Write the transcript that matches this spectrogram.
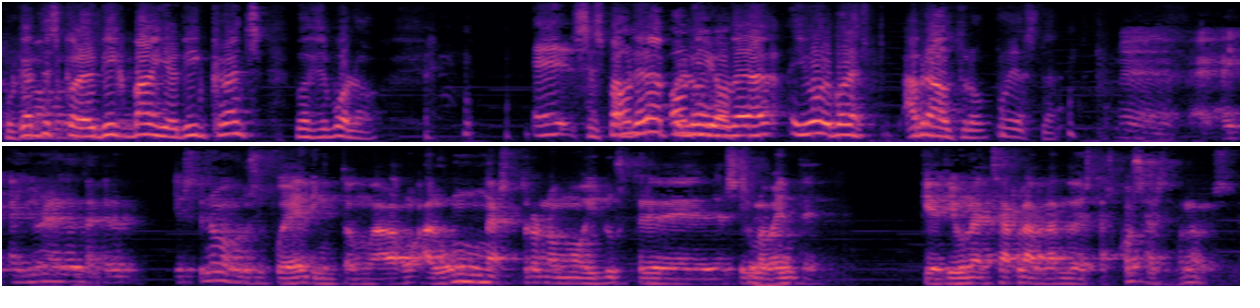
Porque antes con el Big Bang y el Big Crunch, pues dices, bueno, eh, se expanderá, pero luego volverá, y luego habrá otro, pues ya está. Eh, hay, una anécdota, que esto no me acuerdo si fue Eddington, algún, astrónomo ilustre del siglo XX, que dio una charla hablando de estas cosas. Bueno, pues,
